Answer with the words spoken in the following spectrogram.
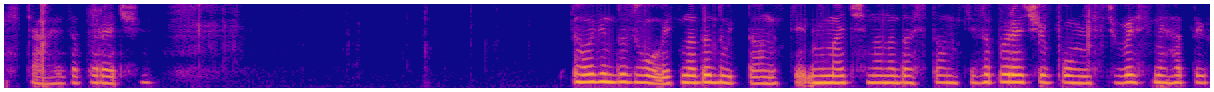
Стяги, заперечую. Але він дозволить, нададуть танки. Німеччина надасть танки. Заперечую повністю весь негатив.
